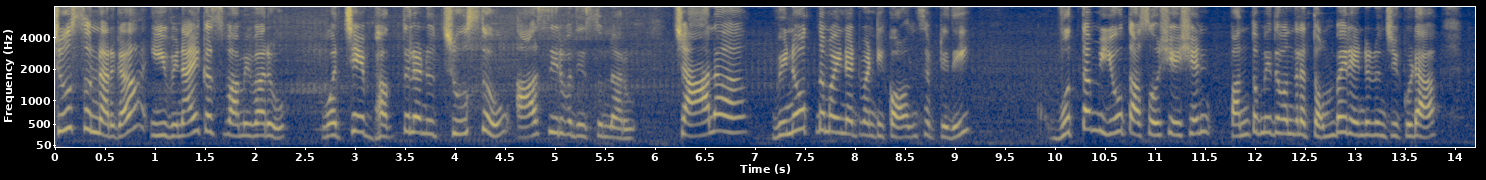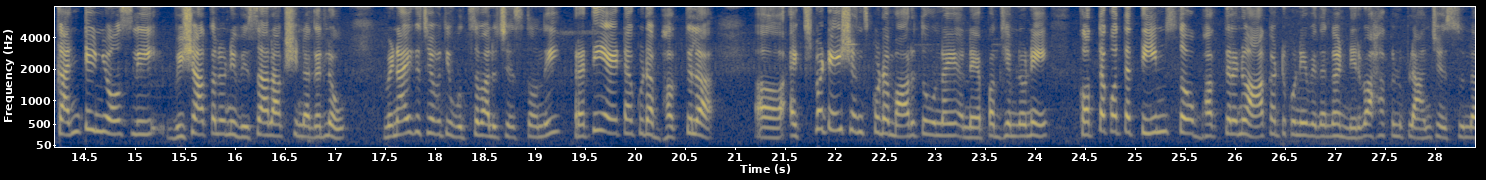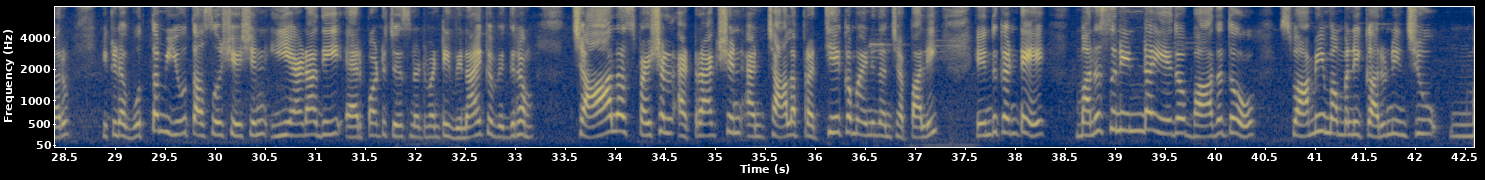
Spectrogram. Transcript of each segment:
చూస్తున్నారుగా ఈ వినాయక స్వామి వారు వచ్చే భక్తులను చూస్తూ ఆశీర్వదిస్తున్నారు. చాలా వినూత్నమైనటువంటి కాన్సెప్ట్ ఇది. ఉత్తమ్ యూత్ అసోసియేషన్ పంతొమ్మిది వందల తొంభై రెండు నుంచి కూడా కంటిన్యూస్లీ విశాఖలోని విశాలాక్షి నగర్లో వినాయక చవితి ఉత్సవాలు చేస్తోంది. ప్రతి ఏటా కూడా భక్తుల ఎక్స్పెక్టేషన్స్ కూడా మారుతూ ఉన్నాయి. ఆ నేపథ్యంలోనే కొత్త కొత్త థీమ్స్తో భక్తులను ఆకట్టుకునే విధంగా నిర్వాహకులు ప్లాన్ చేస్తున్నారు. ఇక్కడ ఉత్తమ్ యూత్ అసోసియేషన్ ఈ ఏడాది ఏర్పాటు చేసినటువంటి వినాయక విగ్రహం చాలా స్పెషల్ అట్రాక్షన్ అండ్ చాలా ప్రత్యేకమైనదని చెప్పాలి. ఎందుకంటే మనసు నిండా ఏదో బాధతో స్వామి మమ్మల్ని కరుణించు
